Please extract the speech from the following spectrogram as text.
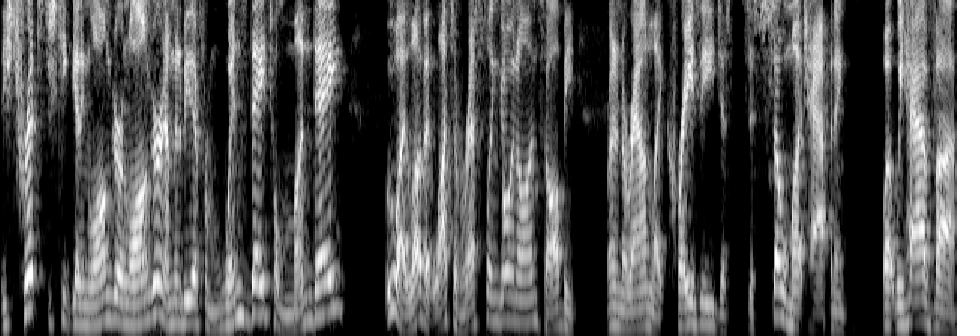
These trips just keep getting longer and longer, and I'm going to be there from Wednesday till Monday ooh, I love it. Lots of wrestling going on, so I'll be running around like crazy. Just just so much happening. But we have uh,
